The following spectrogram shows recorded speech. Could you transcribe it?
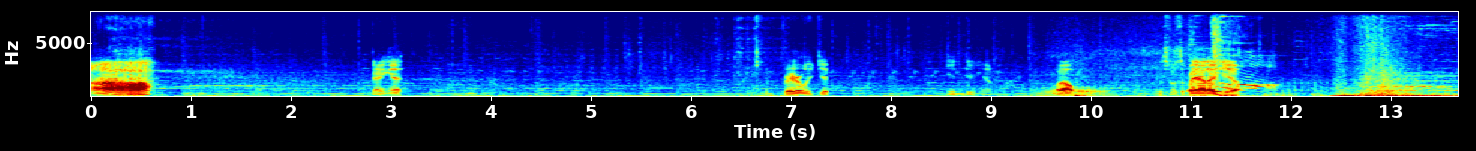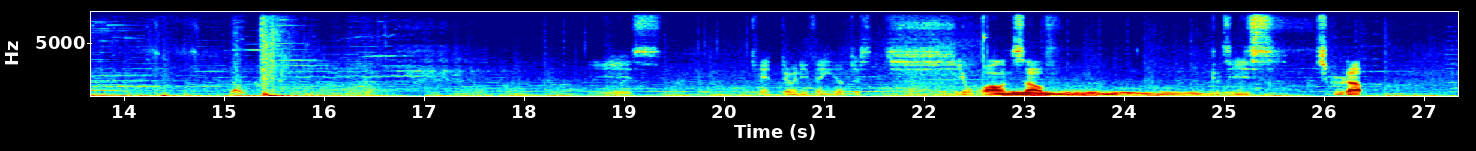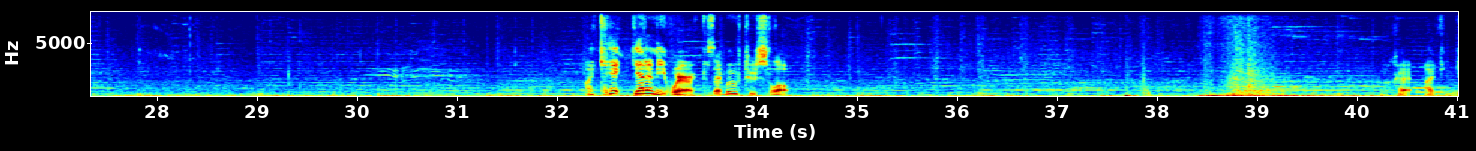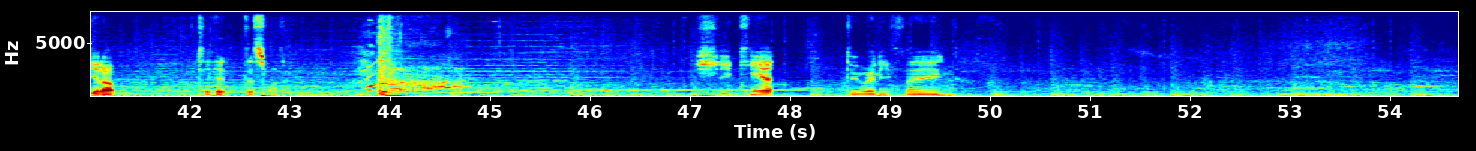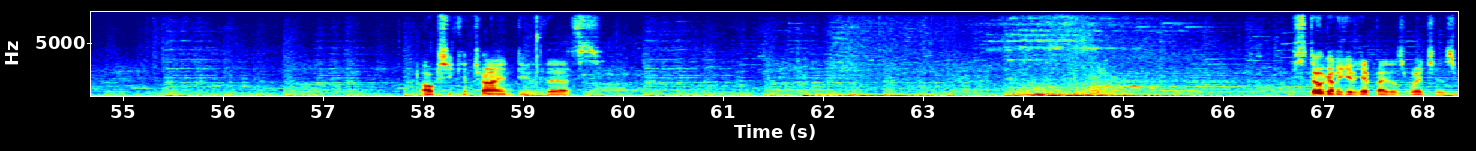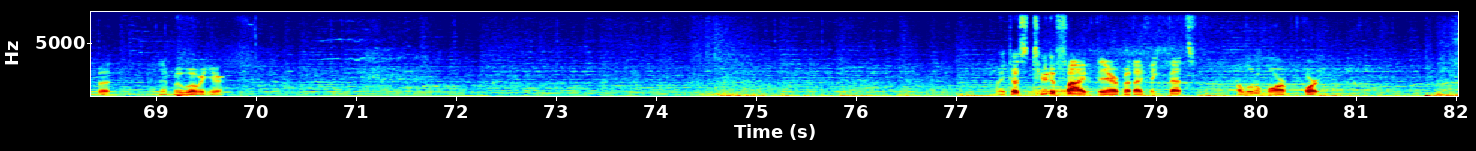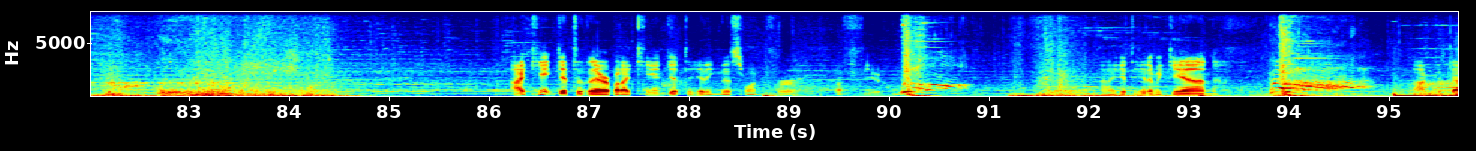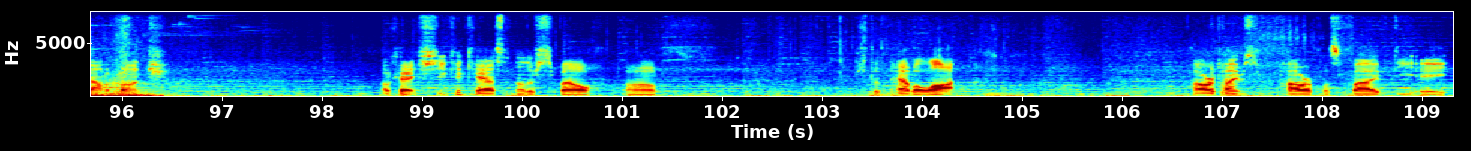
Ah! Dang it. I can barely get into him. Well, this was a bad idea. He's can't do anything. He'll just shield wall himself because he's screwed up. I can't get anywhere because I move too slow. Okay, I can get up to hit this one. She can't do anything. Oh, she can try and do this. Still gonna get hit by those witches, but and then move over here. He does two to five there, but I think that's a little more important. I can't get to there, but I can get to hitting this one for a few. And I get to hit him again. Knocked him down a bunch. Okay, she can cast another spell. Um, she doesn't have a lot. Power times power plus 5d8.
